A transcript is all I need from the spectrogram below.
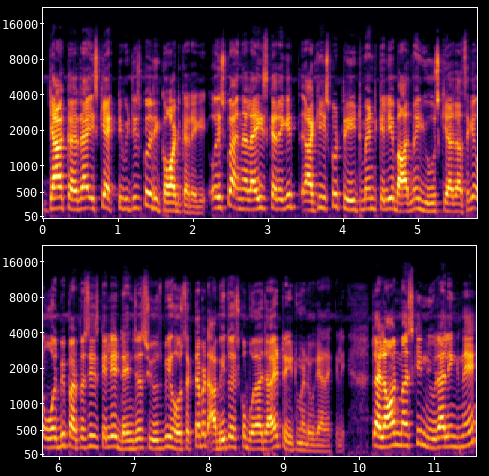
क्या कर रहा है, इसकी एक्टिविटीज़ को रिकॉर्ड करेगी और इसको एनालाइज करेगी ताकि इसको ट्रीटमेंट के लिए बाद में यूज़ किया जा सके। और भी पर्पसेज के लिए डेंजरस यूज़ भी हो सकता है बट अभी तो इसको बोला जा रहा है ट्रीटमेंट वगैरह के लिए। तो एलॉन मस्क की न्यूरा लिंक ने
